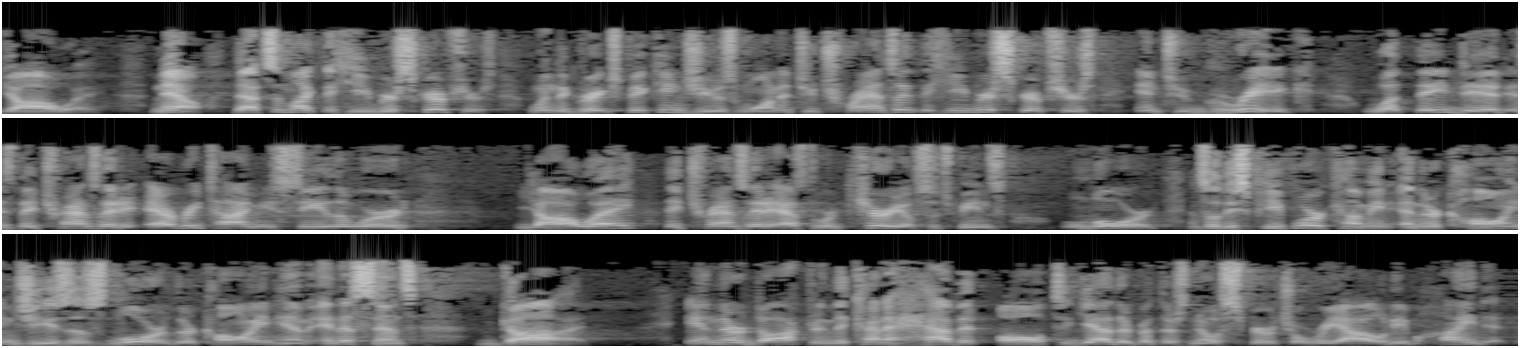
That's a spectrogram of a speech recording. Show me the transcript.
Yahweh. Now, that's in like the Hebrew scriptures. When the Greek speaking Jews wanted to translate the Hebrew scriptures into Greek, what they did is they translated every time you see the word Yahweh, they translate it as the word Kyrios, which means Lord. And so these people are coming and they're calling Jesus Lord. They're calling him, in a sense, God in their doctrine, they kind of have it all together, but there's no spiritual reality behind it.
